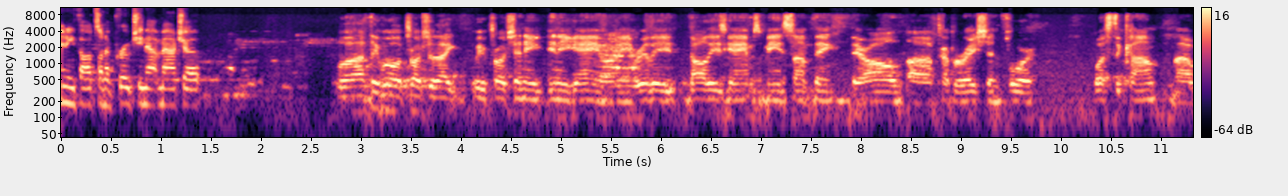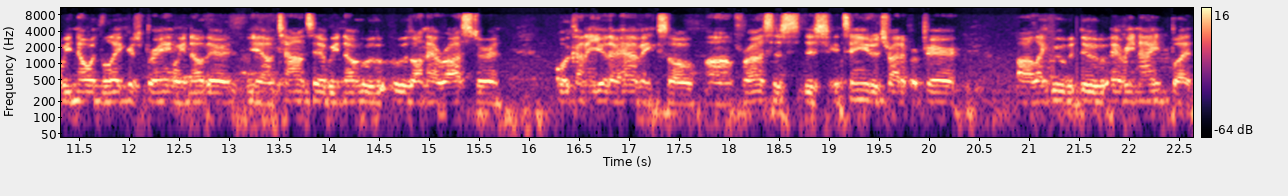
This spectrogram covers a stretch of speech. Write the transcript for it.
any thoughts on approaching that matchup? Well, I think we'll approach it like we approach any any game. I mean, really, all these games mean something. They're all uh, preparation for what's to come. Uh, we know what the Lakers bring. We know they're you know talented. We know who, who's on that roster and what kind of year they're having. So um, for us, is to continue to try to prepare uh, like we would do every night, but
